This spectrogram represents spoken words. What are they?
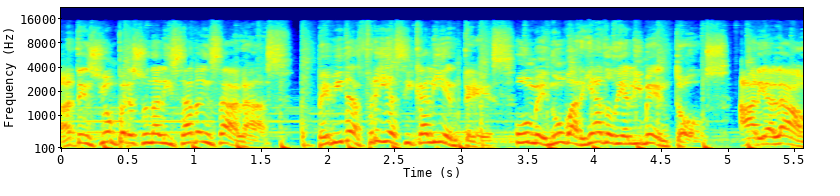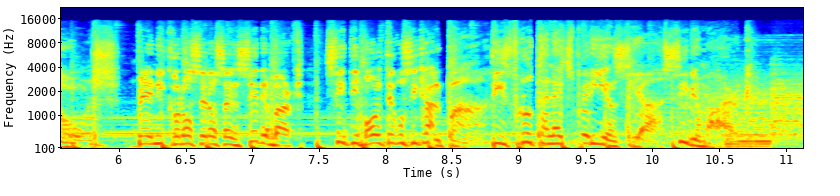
atención personalizada en salas, bebidas frías y calientes, un menú variado de alimentos, área lounge. Ven y conócenos en Cinemark City Mall Tegucigalpa. Disfruta la experiencia Cinemark.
